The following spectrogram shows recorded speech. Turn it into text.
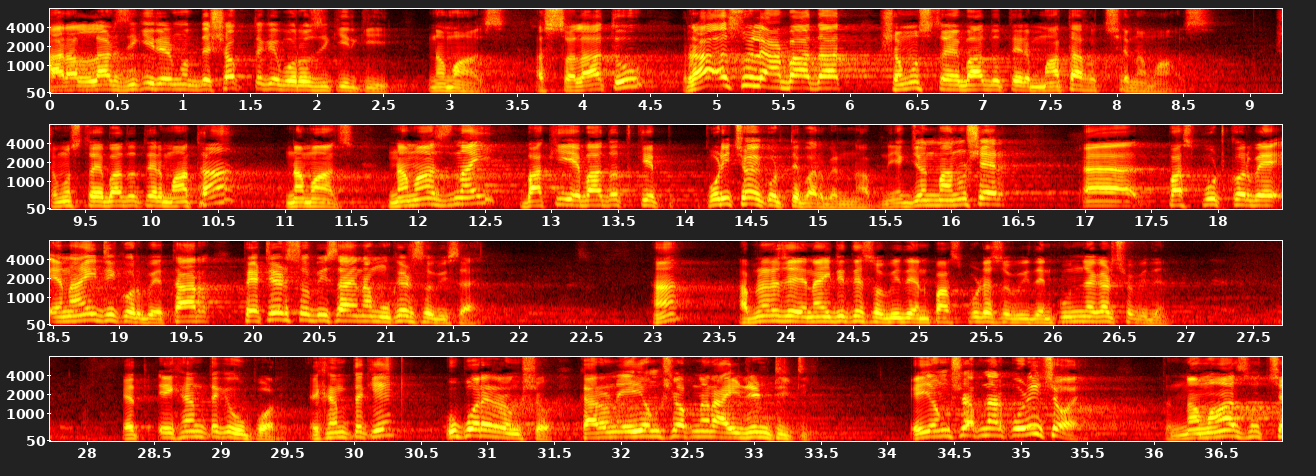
আর আল্লাহর জিকিরের মধ্যে সব থেকে বড় জিকির কি? নামাজ। আসসালাতু রাসুল আবাদাত। সমস্ত এবাদতের মাথা হচ্ছে নামাজ। সমস্ত এবাদতের মাথা নামাজ। নামাজ নাই, বাকি এবাদতকে পরিচয় করতে পারবেন না আপনি। একজন মানুষের পাসপোর্ট করবে, এনআইডি করবে, তার পেটের ছবি চায় না মুখের ছবি চায়? হ্যাঁ? আপনারা যে এনআইডিতে ছবি দেন, পাসপোর্টে ছবি দেন, কোন জায়গার ছবি দেন? এখান থেকে উপর, এখান থেকে উপরের অংশ, কারণ এই অংশ আপনার আইডেন্টিটি এই অংশ আপনার পরিচয়। তো নামাজ হচ্ছে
